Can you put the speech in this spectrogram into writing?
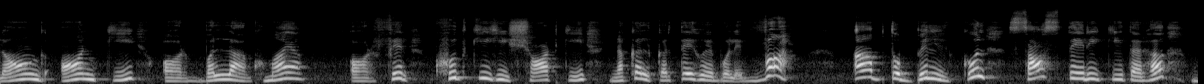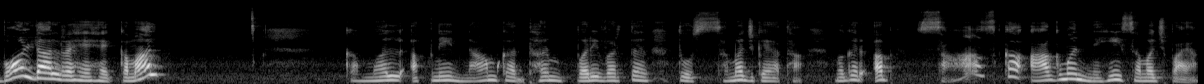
लॉन्ग ऑन की और बल्ला घुमाया और फिर खुद की ही शॉट की नकल करते हुए बोले, वाह! आप तो बिल्कुल सास तेरी की तरह बॉल डाल रहे हैं, कमाल। कमल अपने नाम का धर्म परिवर्तन तो समझ गया था, मगर अब सास का आगमन नहीं समझ पाया।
